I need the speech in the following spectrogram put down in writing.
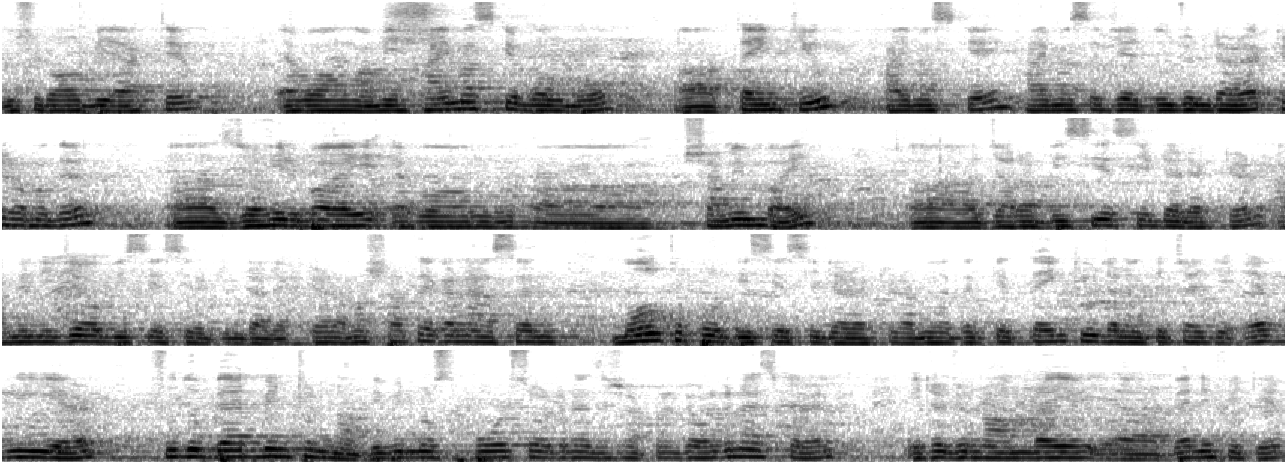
we should all be active এবং আমি হাইমাসকে বলব থ্যাংক ইউ হাইমাসকে। হাইমাসের যে দুজন ডাইরেক্টর আমাদের জহির ভাই এবং শামীম ভাই যারা বিসিএসসি ডাইরেক্টর আমি নিজেও বিসিএসসির একজন ডাইরেক্টর আমার সাথে এখানে আছেন মল্টিপল বিসিএসসি ডাইরেক্টর আমি ওদেরকে থ্যাংক ইউ জানাতে চাই যে এভরি ইয়ার শুধু ব্যাডমিন্টন না বিভিন্ন স্পোর্টস অর্গানাইজেশন আপনারা যে অর্গানাইজ করেন এটার জন্য আমরাই বেনিফিটেড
